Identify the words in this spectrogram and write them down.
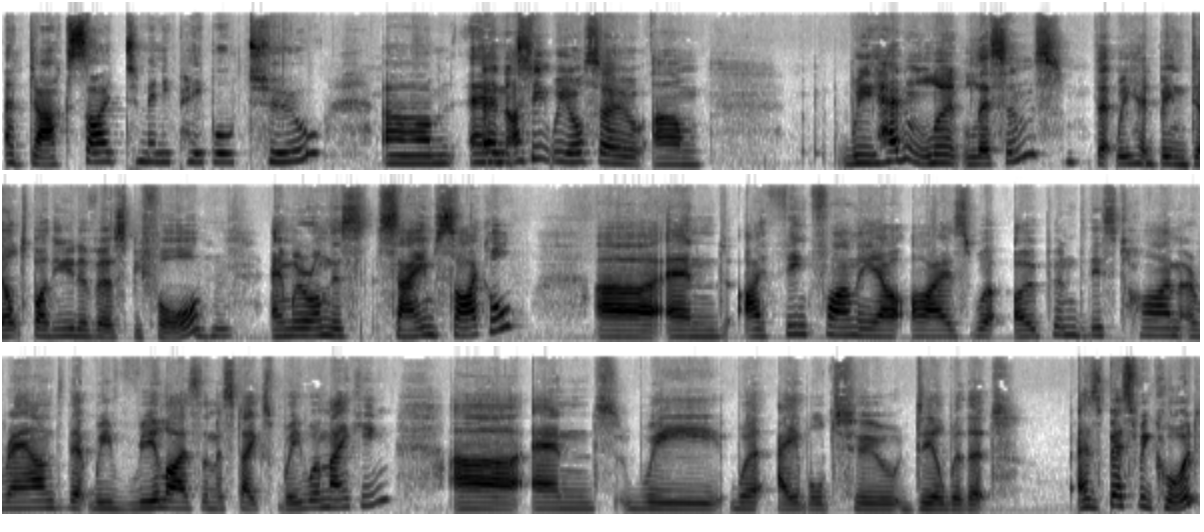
a dark side to many people too. Um, and, And I think we also um, we hadn't learnt lessons that we had been dealt by the universe before, and we were on this same cycle. Uh, and I think finally our eyes were opened this time around that we realised the mistakes we were making, uh, and we were able to deal with it as best we could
